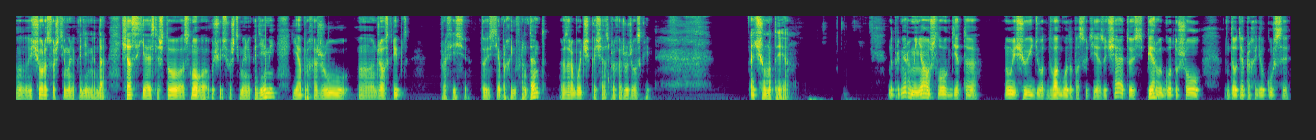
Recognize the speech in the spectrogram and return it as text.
еще раз в HTML Академии. Да, сейчас я, если что, снова учусь в HTML Академии. Я прохожу э, JavaScript профессию. То есть я проходил фронтенд разработчика, сейчас прохожу JavaScript. О чем это я? Например, у меня ушло где-то, ну, еще идет два года, по сути, я изучаю. То есть первый год ушел, это вот я проходил курсы.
